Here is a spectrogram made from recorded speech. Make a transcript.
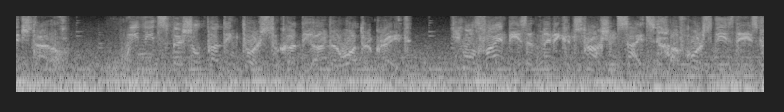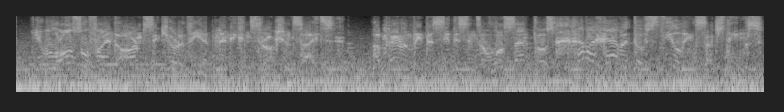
drainage tunnel. We need special cutting tools to cut the underwater grate. You will find these at many construction sites. Of course, these days, you will also find armed security at many construction sites. Apparently, the citizens of Los Santos have a habit of stealing such things.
